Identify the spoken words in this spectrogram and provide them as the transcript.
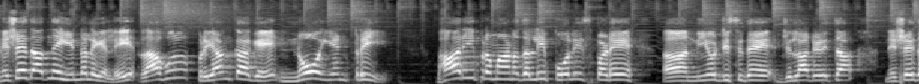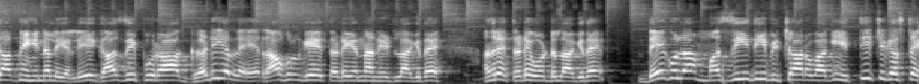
ನಿಷೇಧಾಜ್ಞೆ ಹಿನ್ನೆಲೆಯಲ್ಲಿ ರಾಹುಲ್ ಪ್ರಿಯಾಂಕಾಗೆ ನೋ ಎಂಟ್ರಿ. ಭಾರಿ ಪ್ರಮಾಣದಲ್ಲಿ ಪೊಲೀಸ್ ಪಡೆ ನಿಯೋಜಿಸಿದೆ ಜಿಲ್ಲಾಡಳಿತ. ನಿಷೇಧಾಜ್ಞೆ ಹಿನ್ನೆಲೆಯಲ್ಲಿ ಗಾಜಿಪುರ ಗಡಿಯಲ್ಲೇ ರಾಹುಲ್ಗೆ ತಡೆಯನ್ನ ನೀಡಲಾಗಿದೆ. ಅಂದ್ರೆ ತಡೆ ಒಡ್ಡಲಾಗಿದೆ. ದೇಗುಲ ಮಸೀದಿ ವಿಚಾರವಾಗಿ ಇತ್ತೀಚೆಗಷ್ಟೇ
